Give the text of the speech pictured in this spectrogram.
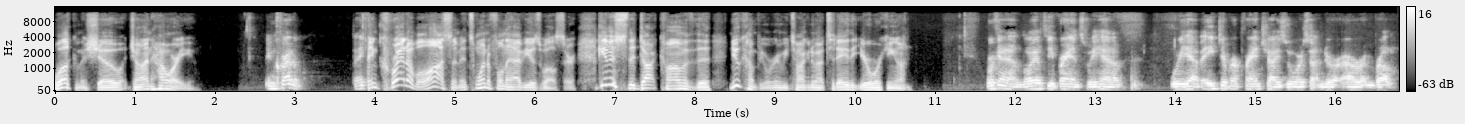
Welcome to the show, John. How are you? Incredible. Thank you. Incredible. Awesome. It's wonderful to have you as well, sir. Give us the dot com of the new company we're going to be talking about today that you're working on working on loyalty brands. We have we have eight different franchisors under our umbrella.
